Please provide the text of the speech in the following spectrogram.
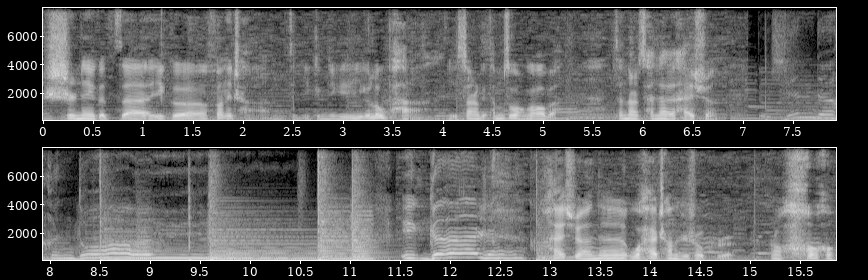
是那个在一个房地产一个那个一个楼盘，也算是给他们做广告吧。在那儿参加的海选，海选呢，我还唱的这首歌，然后，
